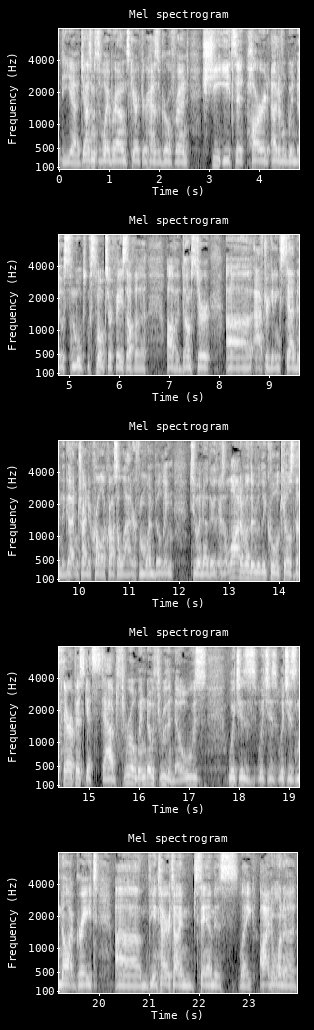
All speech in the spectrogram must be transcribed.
the uh, Jasmine Savoy Brown's character has a girlfriend. She eats it hard out of a window, smokes smokes her face off a off a dumpster uh, after getting stabbed in the gut and trying to crawl across a ladder from one building to another. There's a lot of other really cool kills. The therapist gets stabbed through a window through the nose which is which is which is not great. Um, the entire time, Sam is like, I don't want to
